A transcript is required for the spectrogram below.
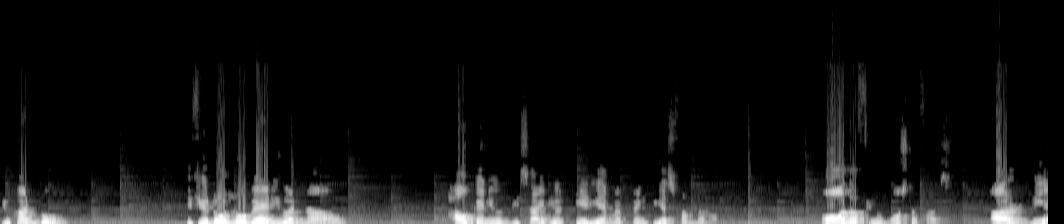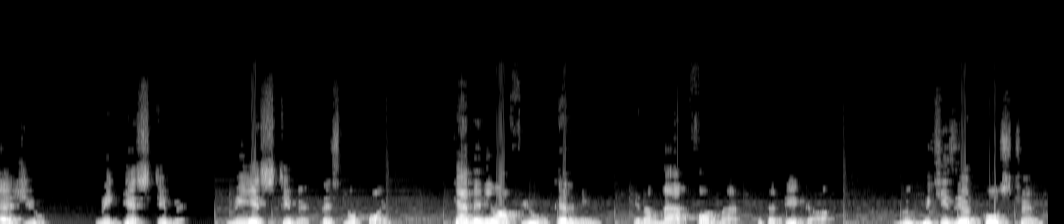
you can't go. If you don't know where you are now, how can you decide your career map 20 years from now? All of you, most of us, are we assume, we guesstimate, we estimate, there's no point. Can any of you tell me in a map format with a data which is your core strength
